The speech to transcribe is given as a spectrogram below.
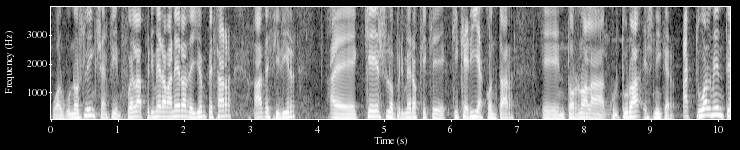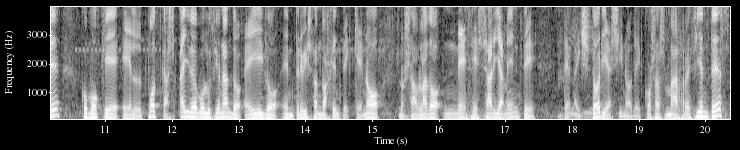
o algunos links, en fin, fue la primera manera de yo empezar a decidir qué es lo primero que, que, quería contar en torno a la cultura sneaker. Actualmente, como que el podcast ha ido evolucionando, he ido entrevistando a gente que no nos ha hablado necesariamente de la historia, sino de cosas más recientes,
